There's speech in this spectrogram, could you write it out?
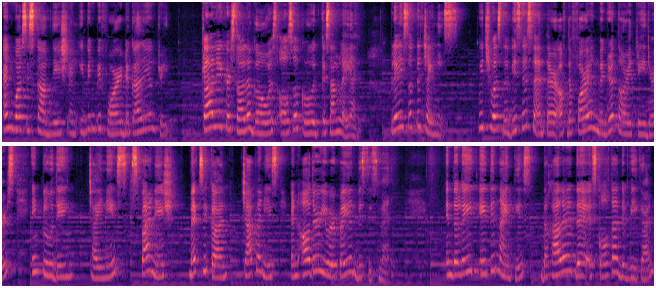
and was established and even before the galleon trade. Calle Crisologo was also called Kasanglayan, place of the Chinese which was the business center of the foreign migratory traders, including Chinese, Spanish, Mexican, Japanese, and other European businessmen. In the late 1890s, the Calle de Escolta de Vigan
